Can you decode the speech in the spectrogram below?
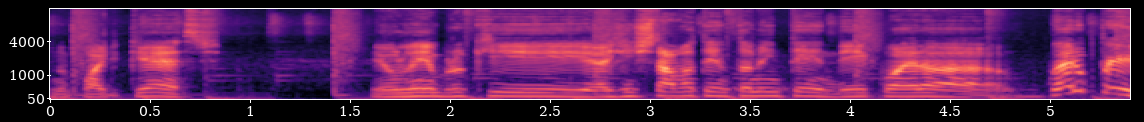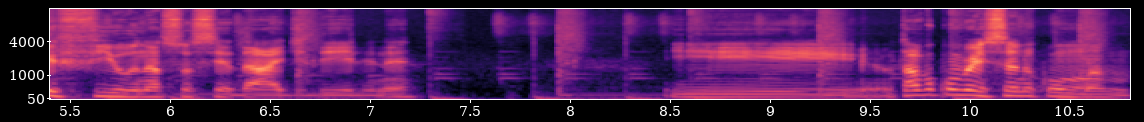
no podcast, eu lembro que a gente estava tentando entender qual era, qual era o perfil na sociedade dele, né? E eu estava conversando com uma,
